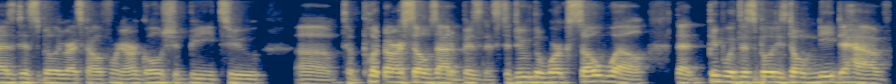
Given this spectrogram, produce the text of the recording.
as disability rights california our goal should be to um, to put ourselves out of business, to do the work so well that people with disabilities don't need to have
